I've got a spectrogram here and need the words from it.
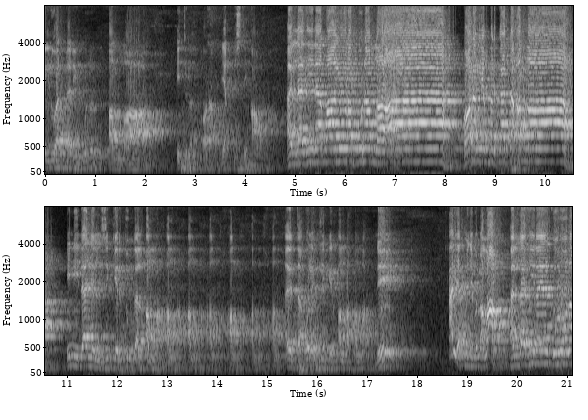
keluar dari mulut Allah. Itulah orang yang istiqamah alladzina qalu rabbuna Allah. Orang yang berkata Allah. Ini dalil zikir tunggal Allah Allah Allah Allah Allah Allah Allah. Eh tak boleh zikir Allah Allah. Ni? Ayat menyebut Allah. Alladzina yadhkuruna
